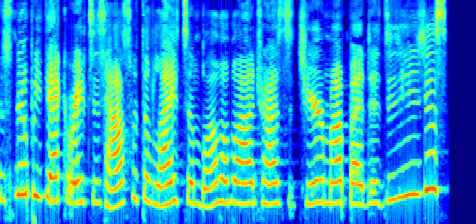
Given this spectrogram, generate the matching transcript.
And Snoopy decorates his house with the lights and blah blah blah, and tries to cheer him up, but he's just.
